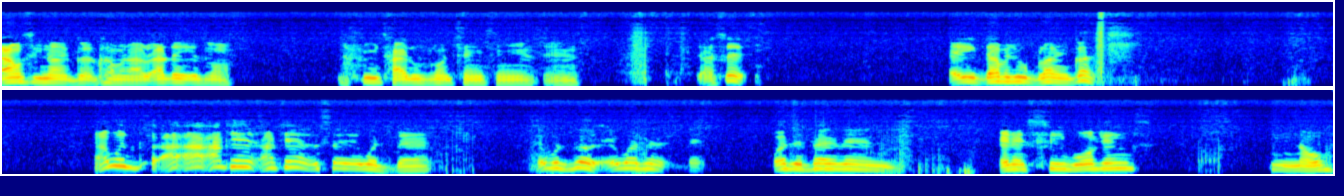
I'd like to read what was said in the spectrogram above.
I don't see nothing good coming out. I think it's gonna The few titles going to change hands, and that's it. AEW Blood and Guts. I was good. I, I, I can't I can't say it was bad. It was good. It wasn't was it better than NXT War Games? No.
